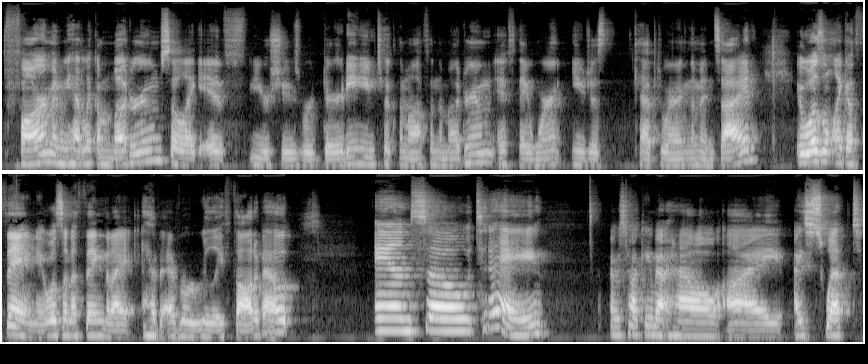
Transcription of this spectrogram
farm and we had like a mud room. So, like, if your shoes were dirty, you took them off in the mud room. If they weren't, you just kept wearing them inside. It wasn't like a thing. It wasn't a thing that I have ever really thought about. And so today, I was talking about how I I swept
